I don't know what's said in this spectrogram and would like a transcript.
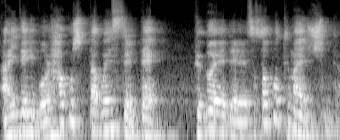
아이들이 뭘 하고 싶다고 했을 때 그거에 대해서 서포트만 해주십니다.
